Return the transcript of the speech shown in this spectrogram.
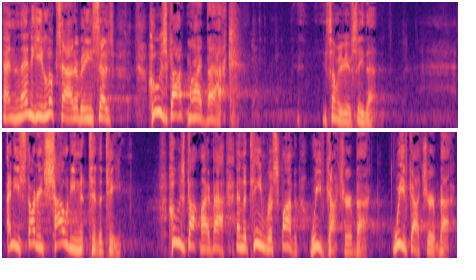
And then he looks at him and he says, Who's got my back? Some of you have seen that. And he started shouting to the team, Who's got my back? And the team responded, We've got your back. We've got your back.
